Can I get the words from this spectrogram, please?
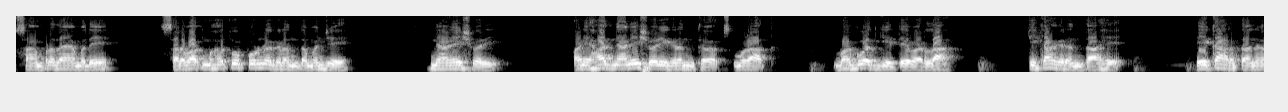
संप्रदायामध्ये सर्वात महत्त्वपूर्ण ग्रंथ म्हणजे ज्ञानेश्वरी. आणि हा ज्ञानेश्वरी ग्रंथ मुळात भगवद्गीतेवरला टीका ग्रंथ आहे. एका अर्थानं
